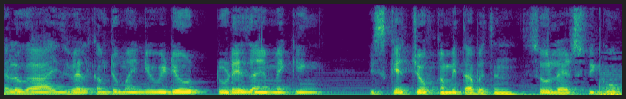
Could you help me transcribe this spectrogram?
Hello guys, welcome to my new video. Today I am making sketch of Amitabh Bachchan. So let's we go.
